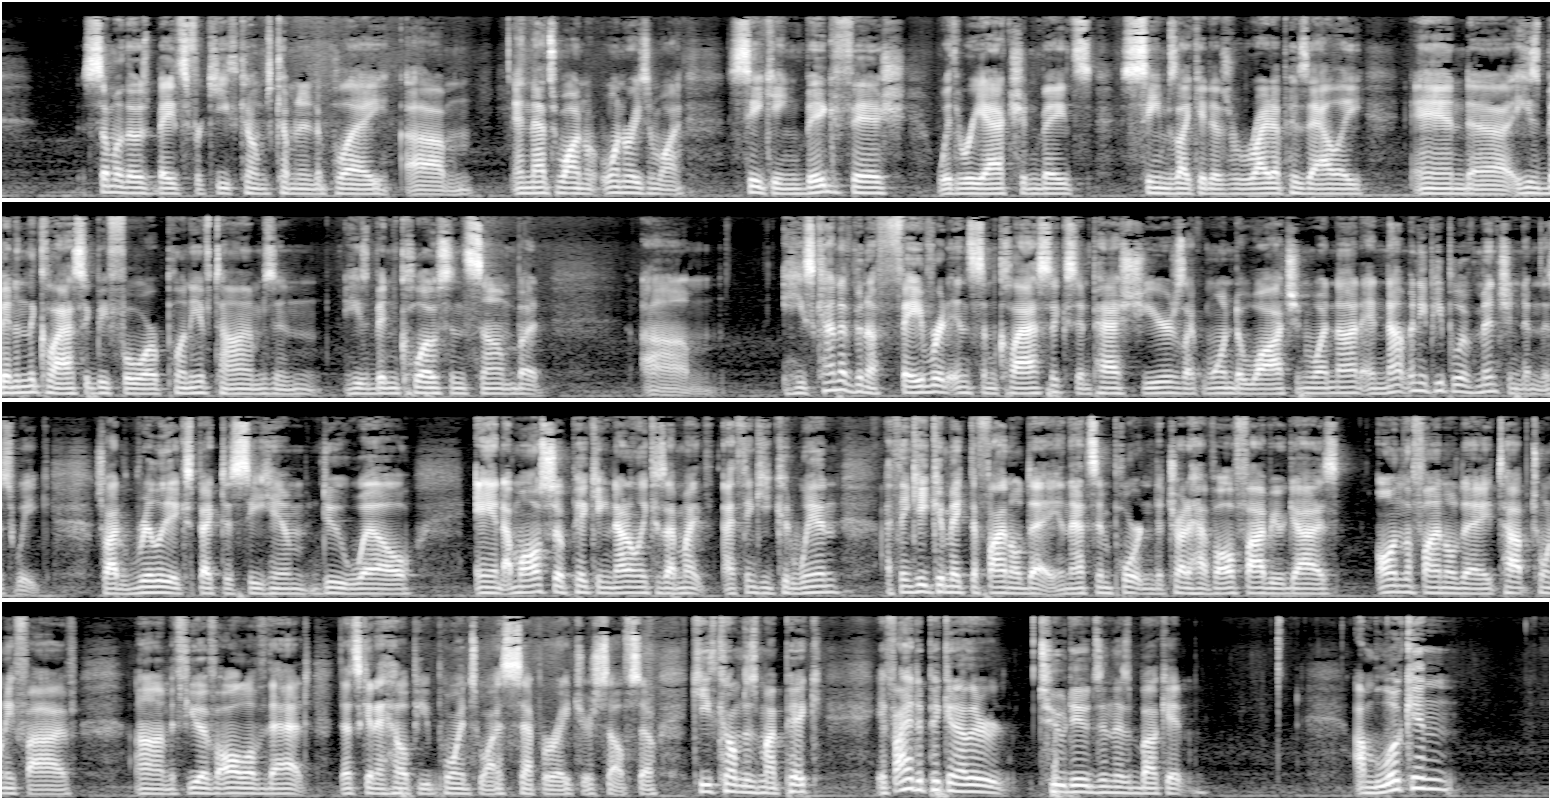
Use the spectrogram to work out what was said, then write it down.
Some of those baits for Keith Combs coming into play. Um, and that's one one reason why seeking big fish with reaction baits seems like it is right up his alley. And uh, he's been in the classic before plenty of times, and he's been close in some, but um, he's kind of been a favorite in some classics in past years, like one to watch and whatnot. And not many people have mentioned him this week, so I'd really expect to see him do well. And I'm also picking not only because I might, I think he could win. I think he could make the final day, and that's important to try to have all five of your guys on the final day, top 25. Um, if you have all of that, that's going to help you points wise separate yourself. So Keith Combs is my pick. If I had to pick another two dudes in this bucket, I'm looking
